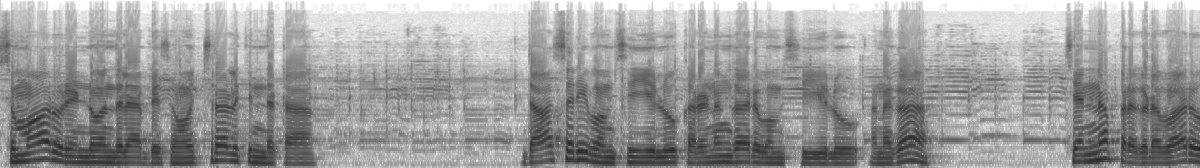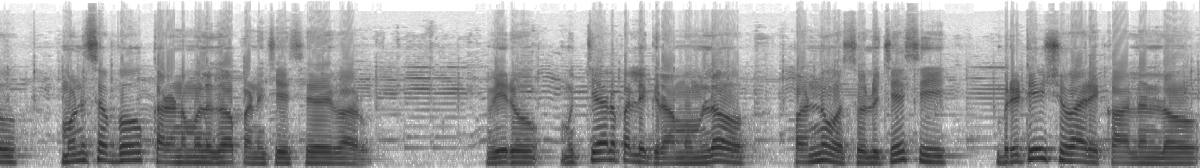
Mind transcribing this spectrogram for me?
సుమారు రెండు వందల యాభై సంవత్సరాల కిందట దాసరి వంశీయులు కరణంగారి వంశీయులు అనగా చెన్న ప్రగడవారు మునుసబు కరణములుగా పనిచేసేవారు. వీరు ముత్యాలపల్లి గ్రామంలో పన్ను వసూలు చేసి బ్రిటిష్ వారి కాలంలో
